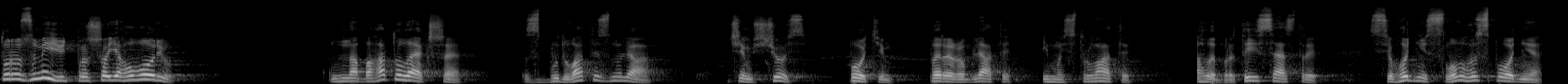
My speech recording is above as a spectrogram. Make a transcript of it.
то розуміють, про що я говорю. Набагато легше збудувати з нуля, чим щось потім переробляти і майструвати. Але, брати і сестри, сьогодні Слово Господнє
